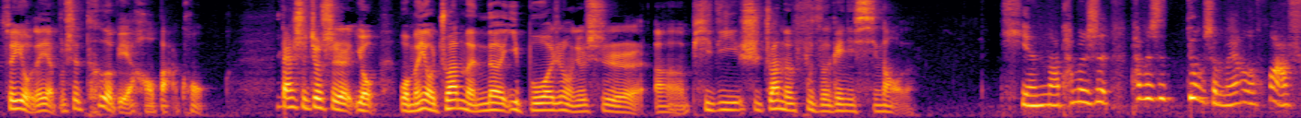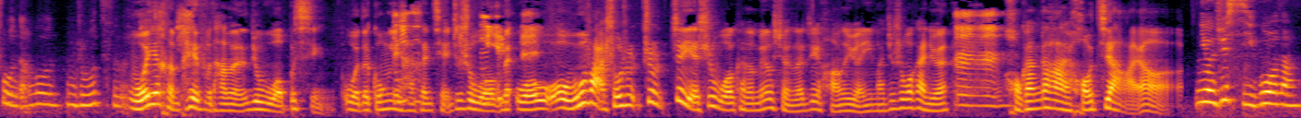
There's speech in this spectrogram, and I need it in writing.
所以有的也不是特别好把控。但是就是有我们有专门的一波这种，就是呃 P D 是专门负责给你洗脑的。天呐，他们是他们是用什么样的话术能够如此？我也很佩服他们，就我不行，我的功力还很浅，就是我没我我无法说出，这这也是我可能没有选择这行的原因吧，就是我感觉，嗯嗯，好尴尬呀，好假呀。你有去洗过呢？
